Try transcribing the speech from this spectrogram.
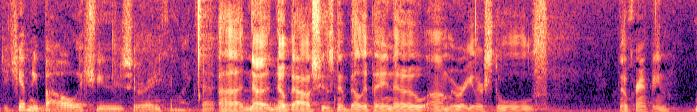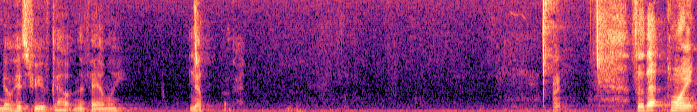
did you have any bowel issues or anything like that? Uh, no, no bowel issues, no belly pain, no um, irregular stools, no cramping. no history of gout in the family? No. Okay. All right. So at that point,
